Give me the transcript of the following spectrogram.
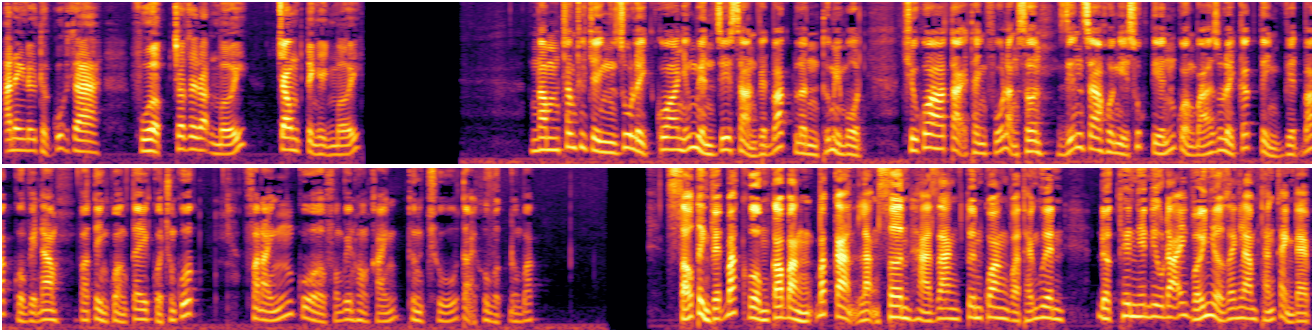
an ninh lương thực quốc gia phù hợp cho giai đoạn mới trong tình hình mới. Nằm trong chương trình du lịch qua những miền di sản Việt Bắc lần thứ 11, chiều qua tại thành phố Lạng Sơn diễn ra hội nghị xúc tiến quảng bá du lịch các tỉnh Việt Bắc của Việt Nam và tỉnh Quảng Tây của Trung Quốc. Phản ánh của phóng viên Hoàng Khánh, thường trú tại khu vực Đông Bắc. 6 tỉnh Việt Bắc gồm Cao Bằng, Bắc Cạn, Lạng Sơn, Hà Giang, Tuyên Quang và Thái Nguyên được thiên nhiên ưu đãi với nhiều danh lam thắng cảnh đẹp.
